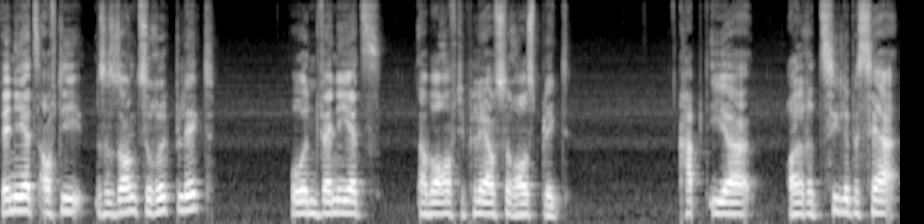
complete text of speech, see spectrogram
Wenn ihr jetzt auf die Saison zurückblickt und wenn ihr jetzt aber auch auf die Playoffs so rausblickt, habt ihr eure Ziele bisher,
